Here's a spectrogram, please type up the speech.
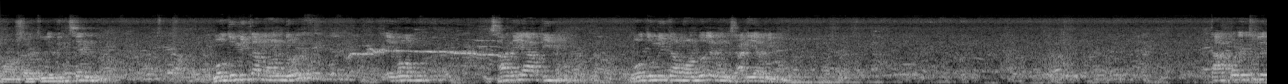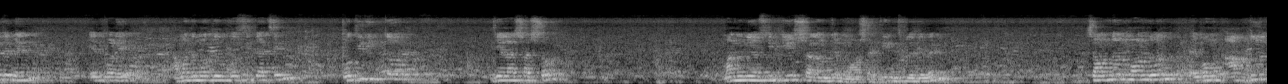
মহাশয় তুলে দিচ্ছেন। মধুমিতা মণ্ডল এবং ঝাড়িয়া বিবি। মধুমিতা মণ্ডল এবং ঝাড়িয়া বিবি। তারপরে তুলে দেবেন। এরপরে আমাদের মধ্যে উপস্থিত আছেন অতিরিক্ত জেলা শাসক মাননীয় শ্রী পিয়ুষ সালমকে মহাশয় তিনি তুলে দেবেন। চন্দন মণ্ডল এবং আব্দুল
